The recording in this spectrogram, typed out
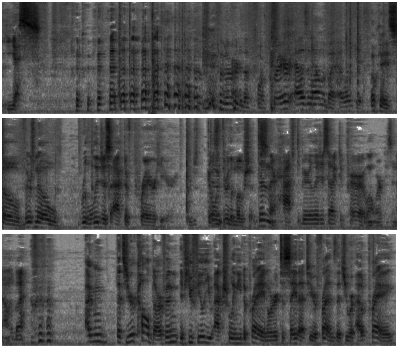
Yes. I've never heard of that before. Prayer as an alibi, I like it. Okay, so there's no religious act of prayer here. You're just going Doesn't- through the motions. Doesn't there have to be a religious act of prayer or it won't work as an alibi? I mean, that's your call, Darvin. If you feel you actually need to pray in order to say that to your friends that you were out praying,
